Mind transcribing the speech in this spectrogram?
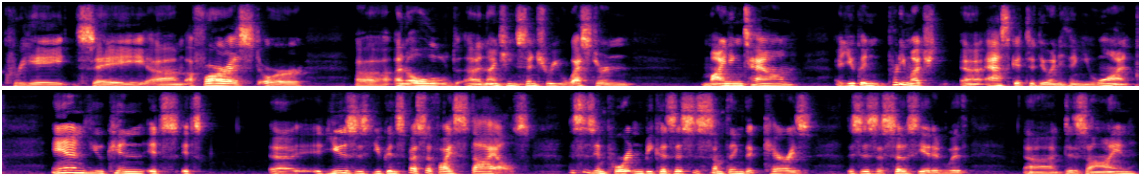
create, say, um, a forest or uh, an old uh, 19th century Western mining town. You can pretty much uh, ask it to do anything you want, and you can. It's it's uh, it uses. You can specify styles. This is important because this is something that carries. This is associated with uh, design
